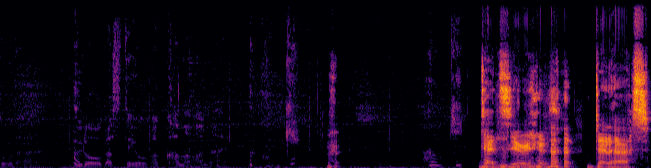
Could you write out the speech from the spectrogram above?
どうだ？売ろうが捨てようが構わない本気？Dead serious. Dead ass.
